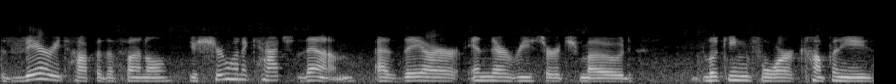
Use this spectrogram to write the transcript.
the very top of the funnel, you sure want to catch them as they are in their research mode looking for companies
